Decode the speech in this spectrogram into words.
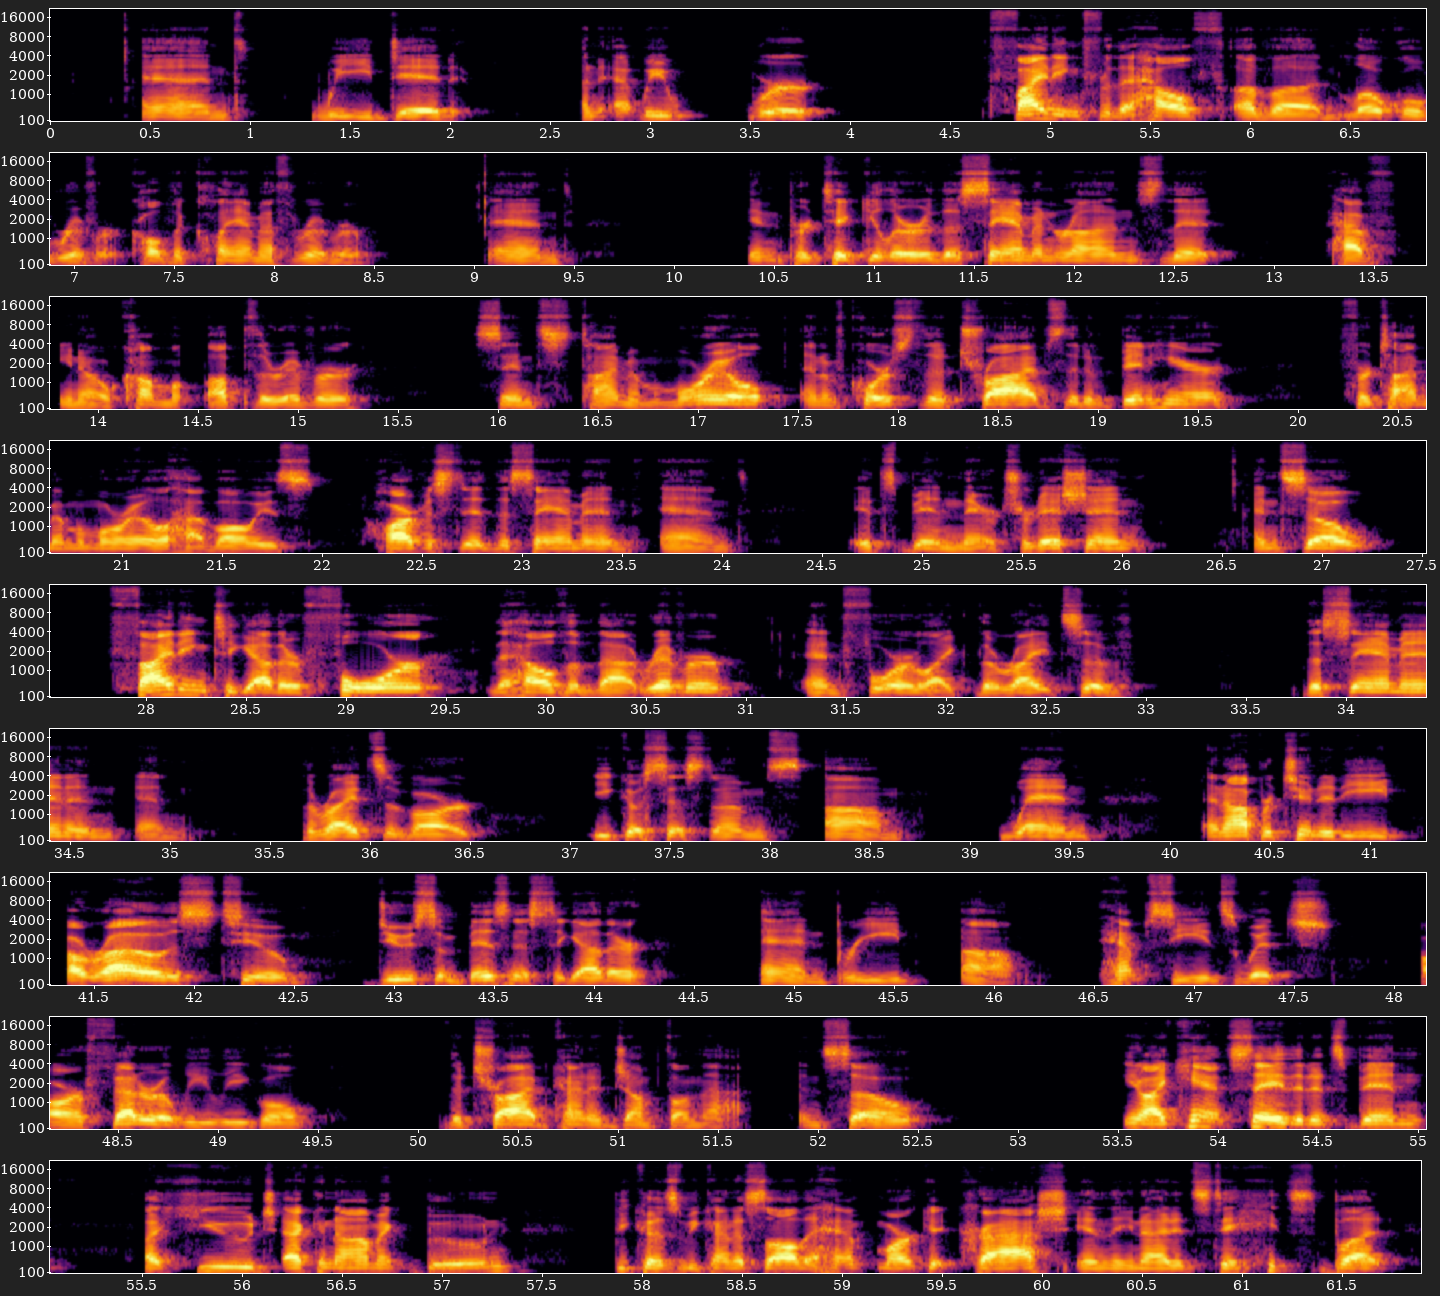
and we did an we were fighting for the health of a local river called the Klamath River. And in particular, the salmon runs that have, you know, come up the river since time immemorial. And of course, the tribes that have been here for time immemorial have always harvested the salmon and it's been their tradition. And so, fighting together for the health of that river and for like the rights of the salmon and and the rights of our ecosystems um, when an opportunity arose to do some business together and breed um, hemp seeds which are federally legal the tribe kind of jumped on that and so you know i can't say that it's been a huge economic boon because we kind of saw the hemp market crash in the United States, but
